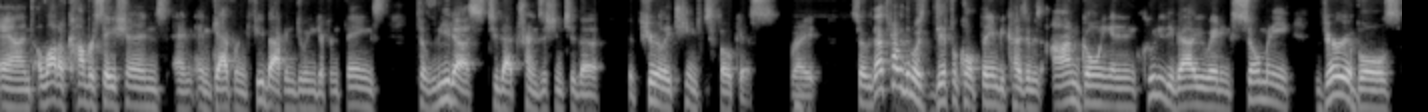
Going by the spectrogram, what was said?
and a lot of conversations and, and gathering feedback and doing different things to lead us to that transition to the, the purely teams focus, hmm. right? So that's probably the most difficult thing because it was ongoing and it included evaluating so many variables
